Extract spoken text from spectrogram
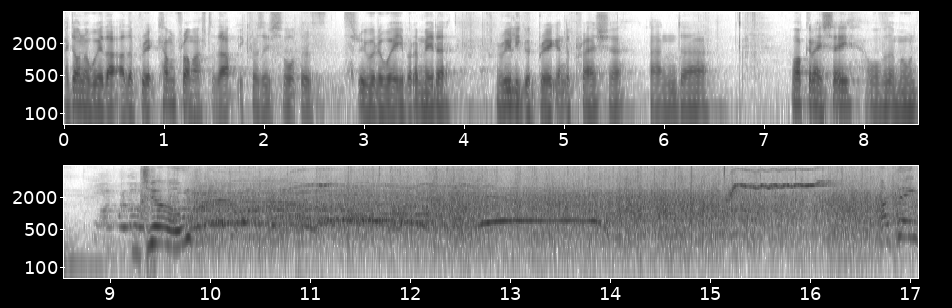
I don't know where that other break come from after that because I sort of threw it away. But I made a really good break under pressure, and uh, what can I say? Over the moon. Jo. I think.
